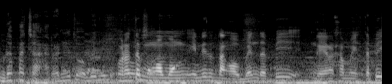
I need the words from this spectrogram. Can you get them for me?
udah pacaran gitu Oben juga. Orang tuh mau ngomong ini tentang Oben tapi nggak enak sama tapi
